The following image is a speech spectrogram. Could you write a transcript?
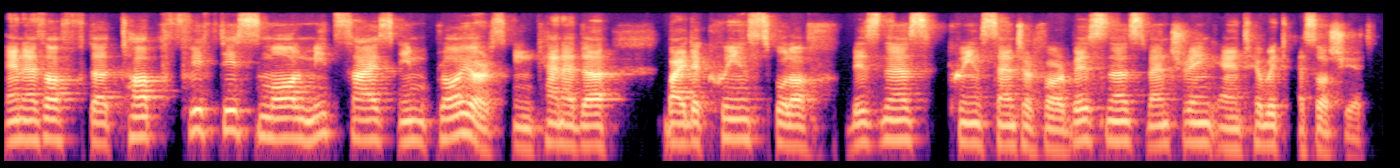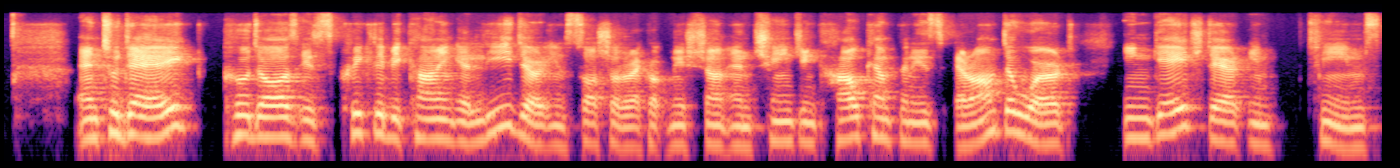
and as of the top 50 small mid-sized employers in Canada by the Queen's School of Business, Queen's Center for Business, Venturing, and Hewitt Associate. And today, Kudos is quickly becoming a leader in social recognition and changing how companies around the world engage their teams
